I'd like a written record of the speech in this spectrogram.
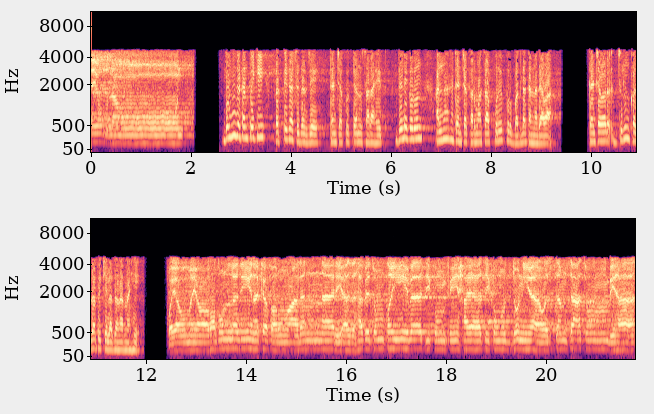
يظلمون दोन्ही गटांपैकी प्रत्येकाचे दर्जे त्यांच्या कृत्यानुसार आहेत जेणेकरून अल्लाने त्यांच्या कर्माचा पुरेपूर बदला त्यांना द्यावा त्यांच्यावर जुलूम कदापि केला जाणार नाही ويوم يعرض الذين كفروا على النار أذهبتم طيباتكم في حياتكم الدنيا واستمتعتم بها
